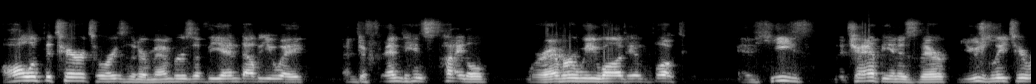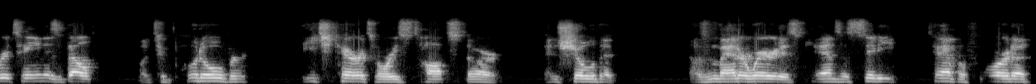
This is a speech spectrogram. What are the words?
all of the territories that are members of the NWA and defend his title wherever we want him booked. And he's the champion is there, usually to retain his belt, but to put over each territory's top star and show that doesn't matter where it is Kansas City, Tampa, Florida,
